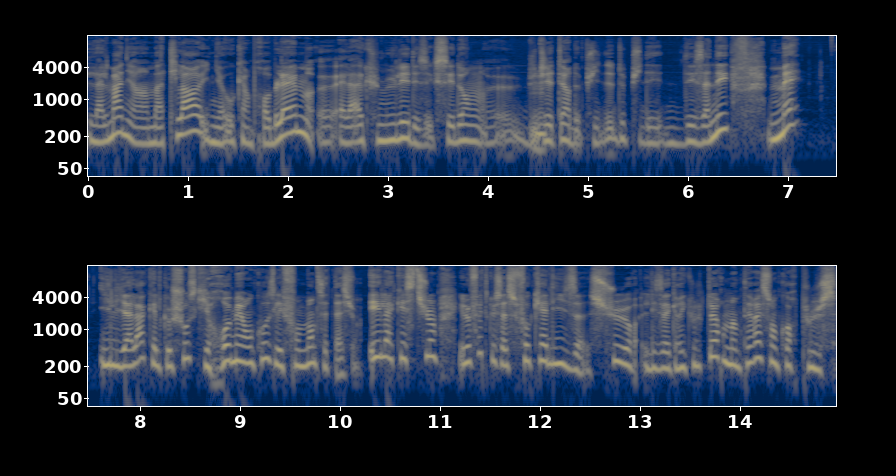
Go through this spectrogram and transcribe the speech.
l'Allemagne a un matelas, il n'y a aucun problème. Euh, elle a accumulé des excédents euh, budgétaires mm. depuis, depuis des, des années, mais il y a là quelque chose qui remet en cause les fondements de cette nation. Et la question, et le fait que ça se focalise sur les agriculteurs m'intéresse encore plus.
